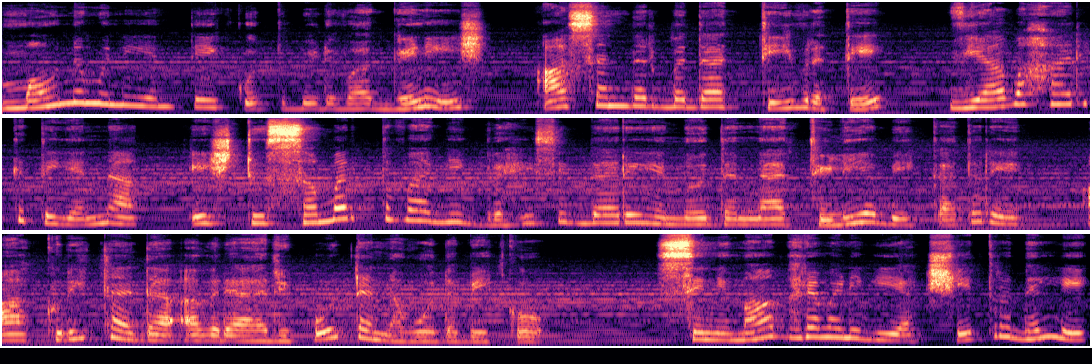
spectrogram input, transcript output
ಮೌನಮುನಿಯಂತೆ ಕೂತು ಬಿಡುವ ಗಣೇಶ್ ಆ ಸಂದರ್ಭದ ತೀವ್ರತೆ ವ್ಯಾವಹಾರಿಕತೆಯನ್ನ ಎಷ್ಟು ಸಮರ್ಥವಾಗಿ ಗ್ರಹಿಸಿದ್ದಾರೆ ಎನ್ನುವುದನ್ನ ತಿಳಿಯಬೇಕಾದರೆ ಆ ಕುರಿತಾದ ಅವರ ರಿಪೋರ್ಟ್ ಅನ್ನ ಓದಬೇಕು. ಸಿನಿಮಾ ಬರವಣಿಗೆಯ ಕ್ಷೇತ್ರದಲ್ಲಿ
